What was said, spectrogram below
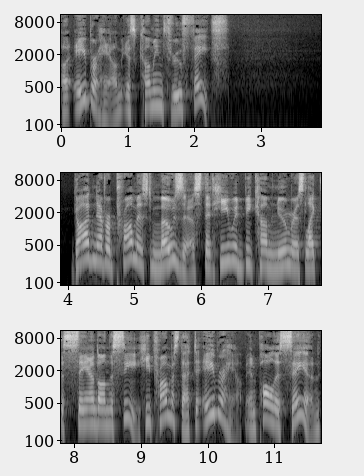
uh, Abraham is coming through faith. God never promised Moses that he would become numerous like the sand on the sea. He promised that to Abraham. And Paul is saying,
